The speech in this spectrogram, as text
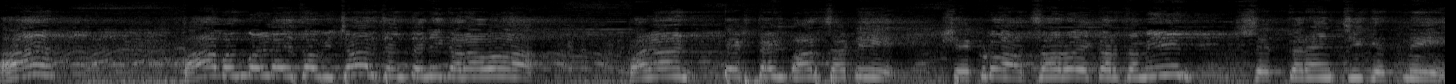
हा का बंद पडल्या याचा विचार जनतेने करावा. कारण टेक्सटाईल पार्कसाठी शेकडो हजारो एकर जमीन शेतकऱ्यांची घेतली.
